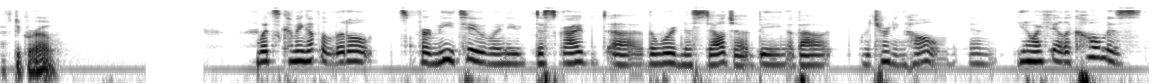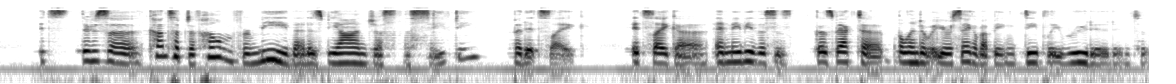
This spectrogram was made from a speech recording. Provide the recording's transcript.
have to grow. What's coming up a little for me too when you described uh, the word nostalgia being about returning home, and you know I feel like home is it's there's a concept of home for me that is beyond just the safety, but it's like it's like a and maybe this is goes back to Belinda what you were saying about being deeply rooted into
